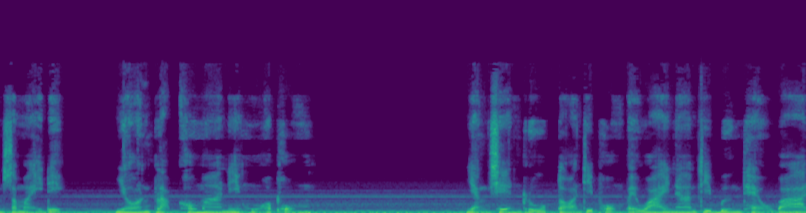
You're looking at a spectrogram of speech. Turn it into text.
ำสมัยเด็ก ย้อนกลับเข้ามาในหัวผม อย่างเช่นรูปตอนที่ผมไปว่ายน้ำที่บึงแถวบ้าน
